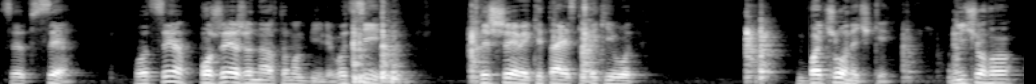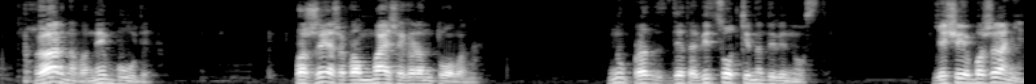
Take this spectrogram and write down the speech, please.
Це все. Оце пожежа на автомобілі. Оці дешеві китайські такі от бачоночки. Нічого гарного не буде. Пожежа вам майже гарантована. Ну, десь відсотків на 90. Якщо є бажання,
